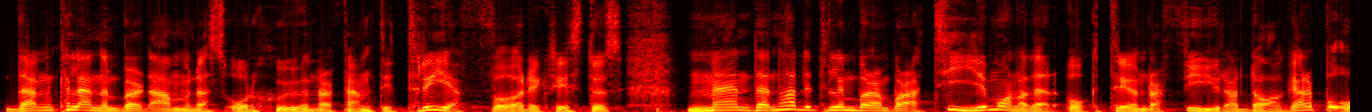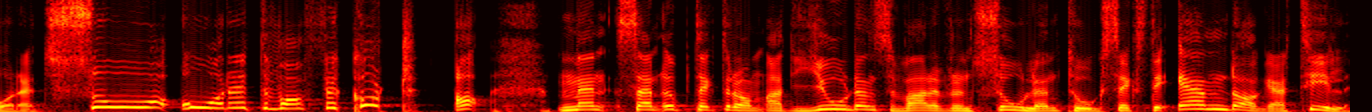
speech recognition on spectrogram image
Den kalendern började användas år 753 f.Kr. Men den hade till en början bara 10 månader och 304 dagar på året. Så året var för kort! Ja, men sen upptäckte de att jordens varv runt solen tog 61 dagar till.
